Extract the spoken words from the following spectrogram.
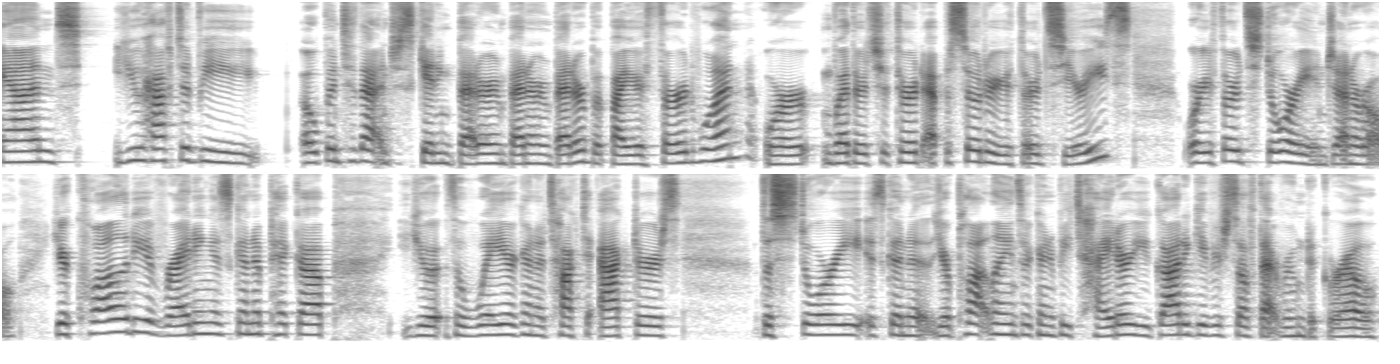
And you have to be open to that and just getting better and better and better. But by your third one, or whether it's your third episode or your third series or your third story in general, your quality of writing is going to pick up. Your, the way you're going to talk to actors, the story is going to, your plot lines are going to be tighter. You got to give yourself that room to grow.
